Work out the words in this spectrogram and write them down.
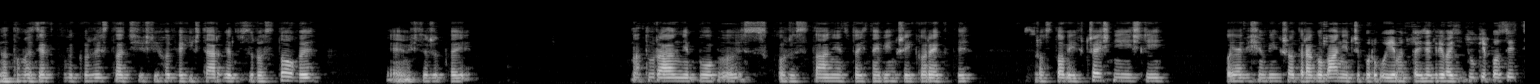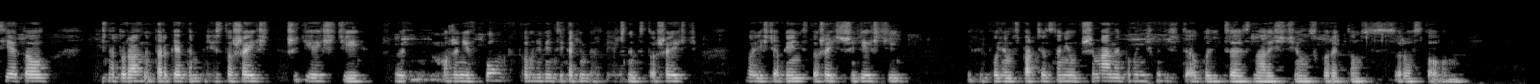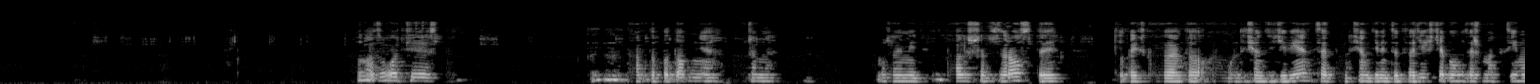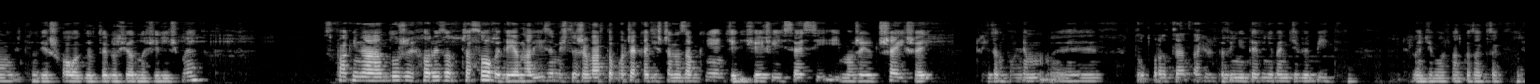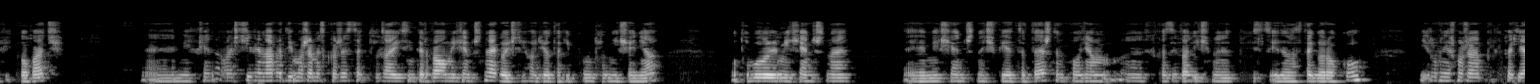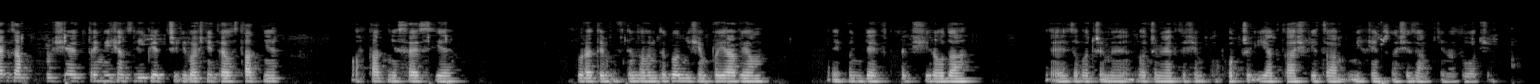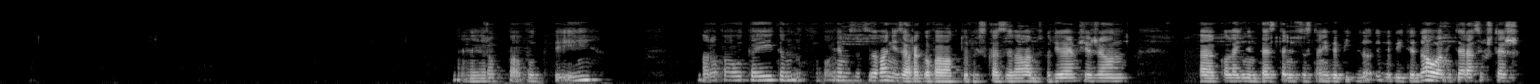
Natomiast jak to wykorzystać jeśli chodzi o jakiś target wzrostowy? Myślę, że tutaj naturalnie byłoby skorzystanie tutaj z największej korekty wzrostowej wcześniej, jeśli pojawi się większe odreagowanie, czy próbujemy tutaj zagrywać długie pozycje, to naturalnym targetem będzie 106,30, może nie w punkt, to mniej więcej takim bezpiecznym 106,25, 106,30. Jeśli poziom wsparcia zostanie utrzymany, powinniśmy gdzieś w tej okolicy znaleźć się z korektą wzrostową. Na złocie jest prawdopodobnie możemy, możemy mieć dalsze wzrosty. tutaj wskazałem to okrągłe 1900, 1920 był też maksimum, ten wierzchołek, do którego się odnosiliśmy. Z uwagi na duży horyzont czasowy tej analizy myślę, że warto poczekać jeszcze na zamknięcie dzisiejszej sesji i może jutrzejszej, czyli ten poziom y, w 100% już definitywnie będzie wybity. Będzie można go tak zakwalifikować. A właściwie nawet i możemy skorzystać tutaj z interwału miesięcznego, jeśli chodzi o taki punkt odniesienia, bo to były miesięczne, y, miesięczne świece też. Ten poziom wskazywaliśmy z 2011 roku. I również możemy poczytać, jak zamknął się tutaj miesiąc lipiec, czyli właśnie te ostatnie, ostatnie sesje, które tym, w tym nowym tygodniu się pojawią. E, poniedziałek, wtorek, środa. E, zobaczymy, zobaczymy, jak to się potoczy i jak ta świeca miesięczna się zamknie na złocie. Ropa WTI. No ropa WTI ten poziom zdecydowanie zareagowała, który wskazywałem. Spodziewałem się, że on kolejnym testem już zostanie wybity dołem i teraz już też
